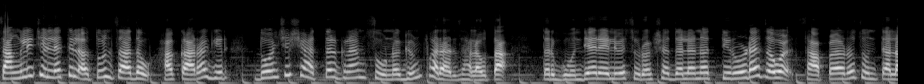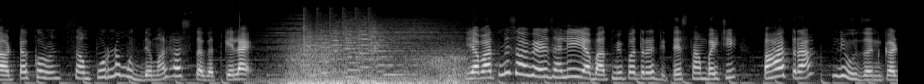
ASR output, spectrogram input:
सांगली जिल्ह्यातील अतुल जाधव हा कारागीर दोनशे शहात्तर ग्रॅम सोनं घेऊन फरार झाला होता. तर गोंदिया रेल्वे सुरक्षा दलानं तिरोड्याजवळ सापळा रचून त्याला अटक करून संपूर्ण मुद्देमाल हस्तगत केलाय. या बातमीचा वेळ झाली या बातमीपत्र तिथेच थांबायची. पाहत राहा न्यूज अनकट.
